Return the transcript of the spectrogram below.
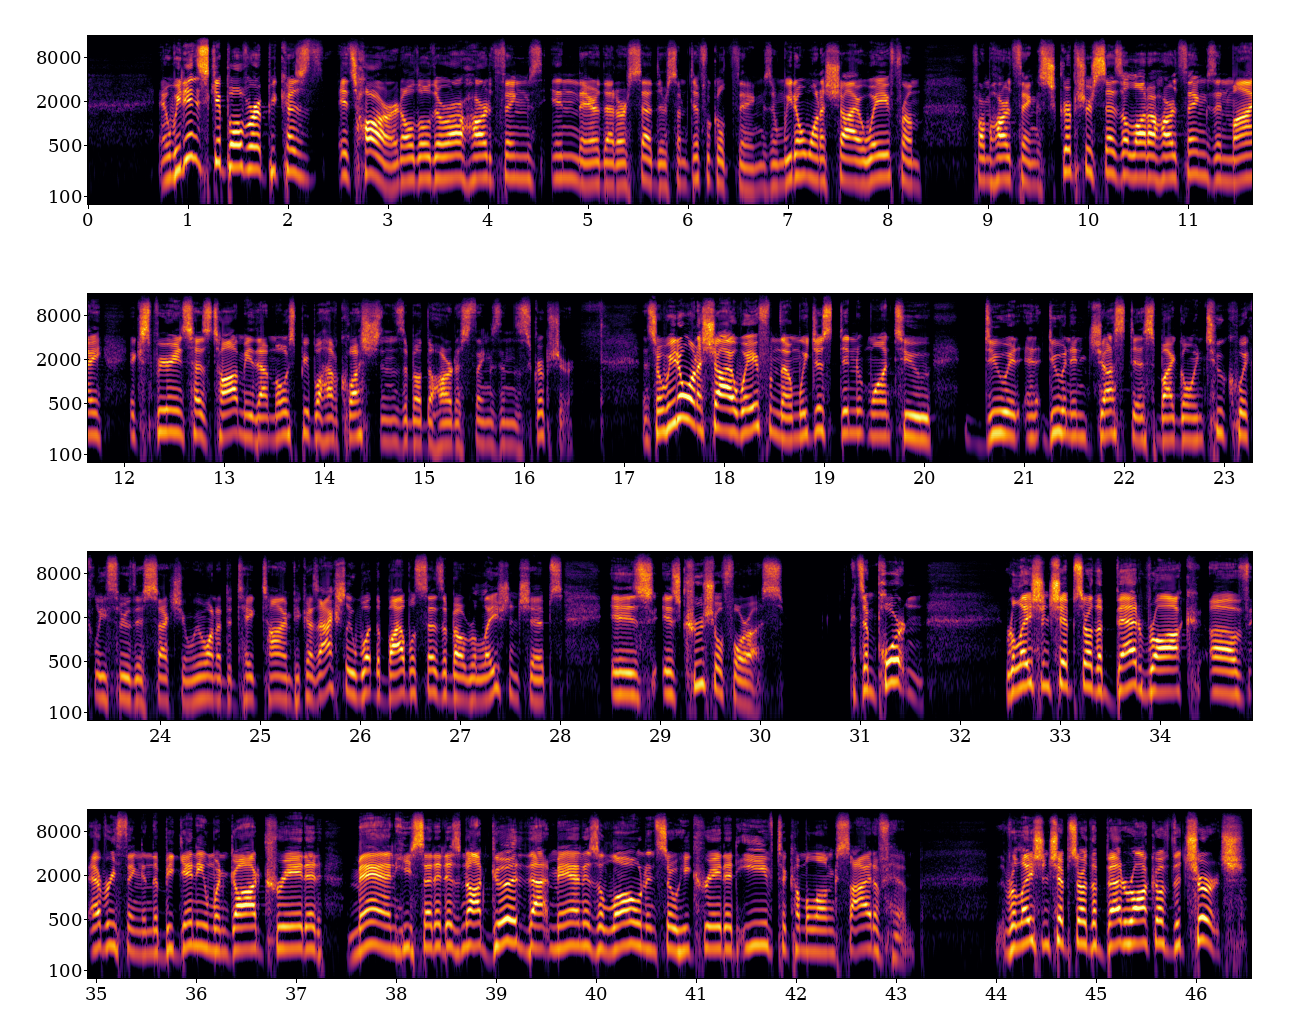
And we didn't skip over it because it's hard, although there are hard things in there that are said. There's some difficult things, and we don't want to shy away from, from hard things. Scripture says a lot of hard things, and my experience has taught me that most people have questions about the hardest things in the Scripture. And so we don't want to shy away from them. We just didn't want to do it do an injustice by going too quickly through this section. We wanted to take time because actually what the Bible says about relationships is is crucial for us. It's important. Relationships are the bedrock of everything. In the beginning, when God created man, he said, It is not good that man is alone, and so he created Eve to come alongside of him. Relationships are the bedrock of the church,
